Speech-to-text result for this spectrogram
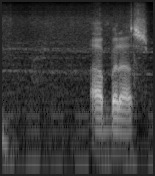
Abraço.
